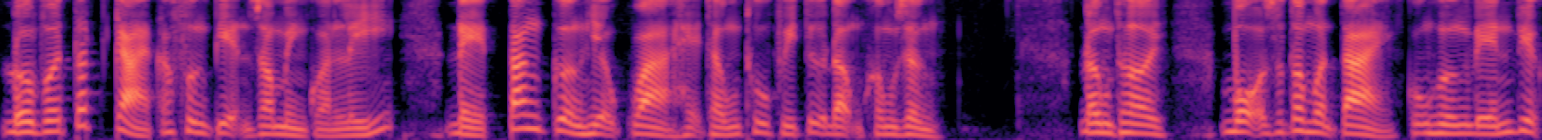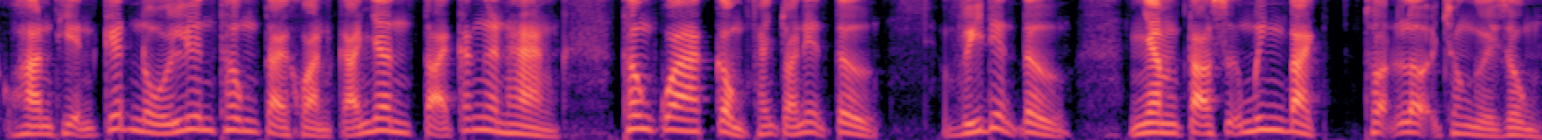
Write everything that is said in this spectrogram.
đối với tất cả các phương tiện do mình quản lý để tăng cường hiệu quả hệ thống thu phí tự động không dừng. Đồng thời, Bộ Giao thông Vận tải cũng hướng đến việc hoàn thiện kết nối liên thông tài khoản cá nhân tại các ngân hàng thông qua cổng thanh toán điện tử, ví điện tử nhằm tạo sự minh bạch, thuận lợi cho người dùng.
